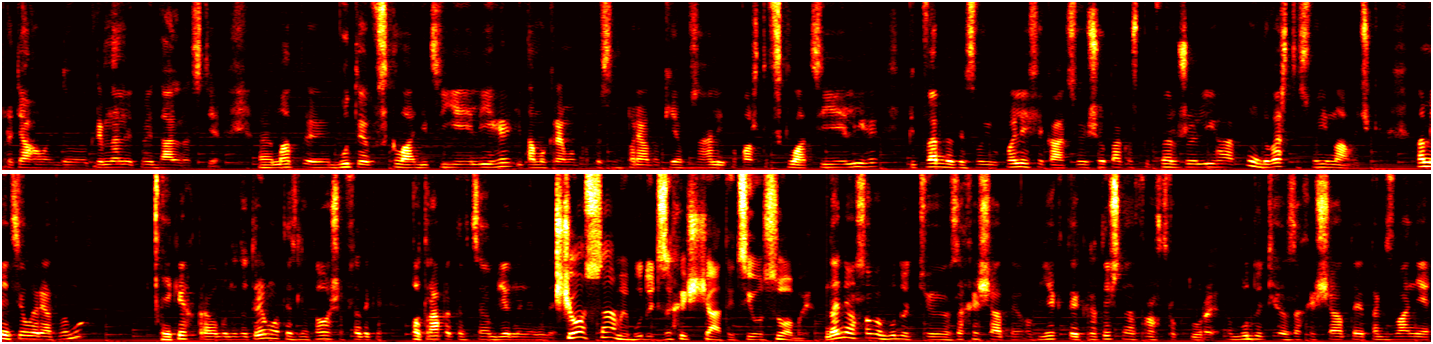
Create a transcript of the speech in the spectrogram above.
притягувань до кримінальної відповідальності, е, мати бути в складі цієї ліги, і там окремо прописаний порядок є взагалі попасти в склад цієї ліги, підтвердити свою кваліфікацію, що також підтверджує ліга, ну довести свої навички. Там є цілий ряд вимог, яких треба буде дотримуватись для того, щоб все-таки потрапити в це об'єднання людей. Що саме будуть захищати ці особи? Дані особи будуть е, захищати об'єкти критичної інфраструктури, будуть захищати так звані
